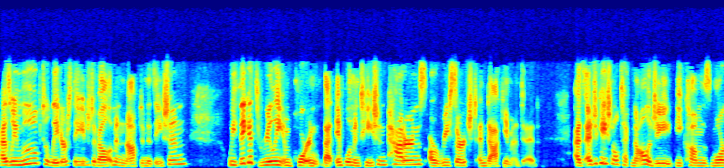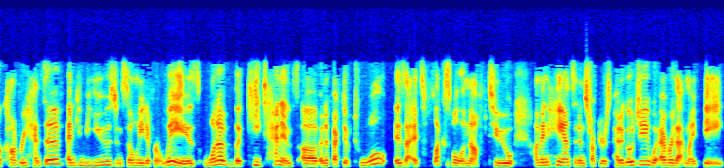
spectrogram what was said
as we move to later stage development and optimization, we think it's really important that implementation patterns are researched and documented. As educational technology becomes more comprehensive and can be used in so many different ways, one of the key tenets of an effective tool is that it's flexible enough to um, enhance an instructor's pedagogy, whatever that might be.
